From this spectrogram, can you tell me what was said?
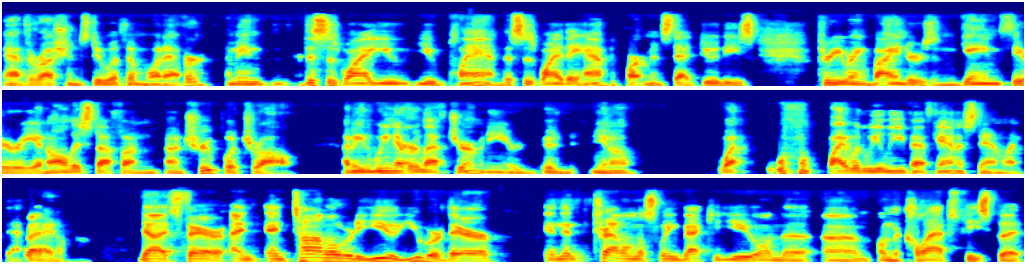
have the Russians do with them whatever? I mean, this is why you you plan. This is why they have departments that do these three ring binders and game theory and all this stuff on on troop withdrawal. I mean, we never left Germany or, or you know, what why would we leave Afghanistan like that? Right. I don't know. No, it's fair. And and Tom, over to you. You were there, and then travel will swing back to you on the um, on the collapse piece. But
